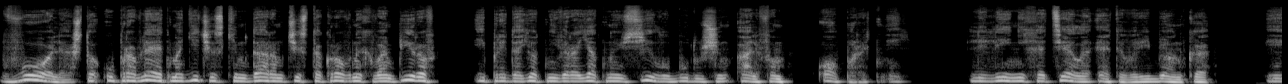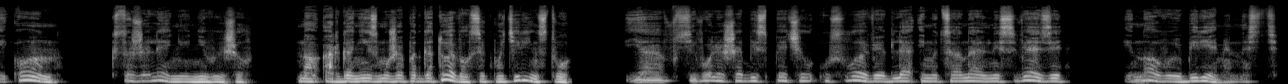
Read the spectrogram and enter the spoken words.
воля, что управляет магическим даром чистокровных вампиров и придает невероятную силу будущим альфам оборотней. Лили не хотела этого ребенка, и он, к сожалению, не вышел. Но организм уже подготовился к материнству. Я всего лишь обеспечил условия для эмоциональной связи и новую беременность.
